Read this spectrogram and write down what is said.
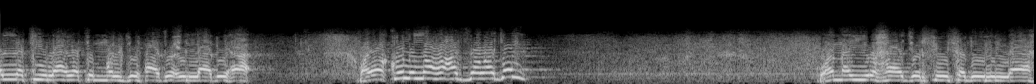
التي لا يتم الجهاد إلا بها. ويقول الله عز وجل ومن يهاجر في سبيل الله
